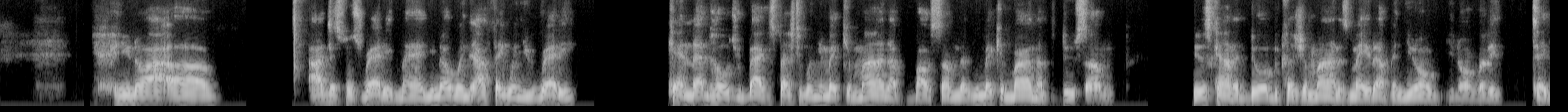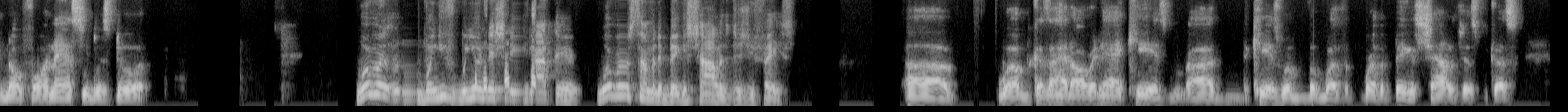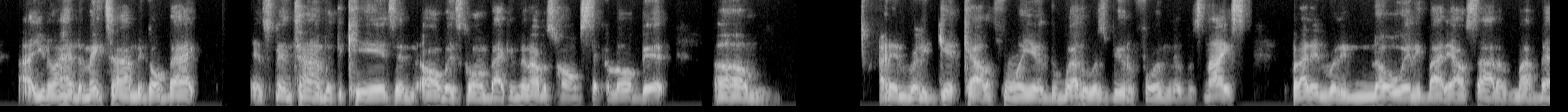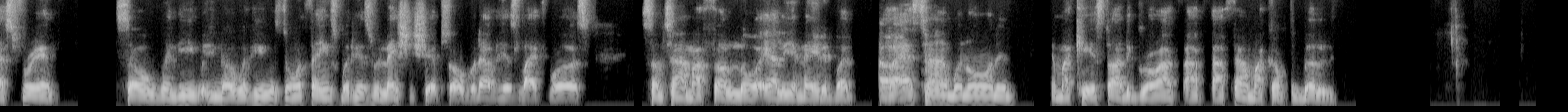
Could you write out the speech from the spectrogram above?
You know, I uh, I just was ready, man. You know, when I think when you're ready, can't nothing hold you back, especially when you make your mind up about something. If you make your mind up to do something, you just kind of do it because your mind is made up, and you don't you don't really take no for an answer. You just do it. what were when you when you initially got there? What were some of the biggest challenges you faced? Uh, well, because I had already had kids, uh, the kids were were the, were the biggest challenges because uh, you know I had to make time to go back and spend time with the kids and always going back. And then I was homesick a little bit. Um, I didn't really get California. The weather was beautiful and it was nice, but I didn't really know anybody outside of my best friend. So when he, you know, when he was doing things with his relationships or whatever his life was, sometimes I felt a little alienated. But uh, as time went on and and my kids started to grow, I, I, I found my comfortability.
